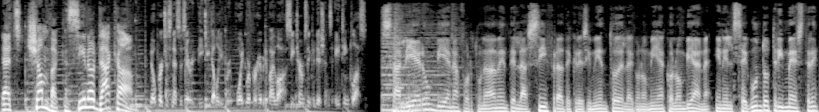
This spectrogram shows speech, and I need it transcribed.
That's chumbacasino.com. No purchase necessary. BGW. Void were prohibited by law. See terms and conditions. 18 plus. Salieron bien afortunadamente las cifras de crecimiento de la economía colombiana en el segundo trimestre,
